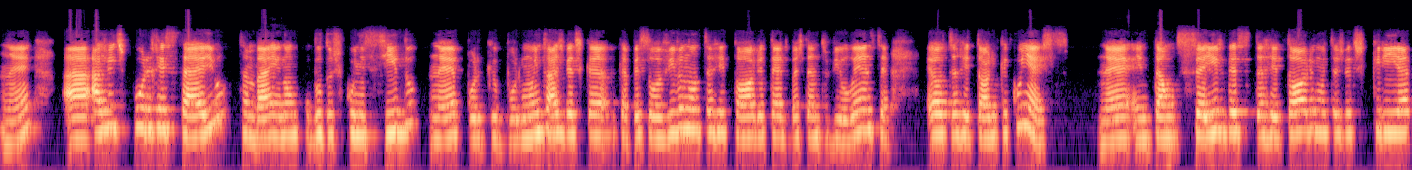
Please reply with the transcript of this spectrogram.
né? Às vezes por receio também, não, do desconhecido, né? Porque por muito, às vezes, que a, que a pessoa vive num território até de bastante violência, é o território que conhece, né? Então, sair desse território muitas vezes cria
